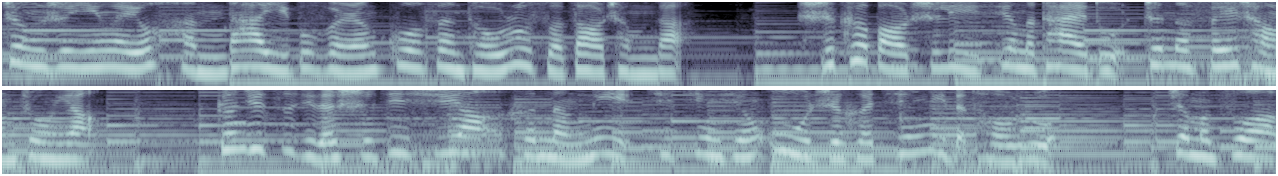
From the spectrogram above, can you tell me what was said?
正是因为有很大一部分人过分投入所造成的。时刻保持理性的态度真的非常重要，根据自己的实际需要和能力去进行物质和精力的投入，这么做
